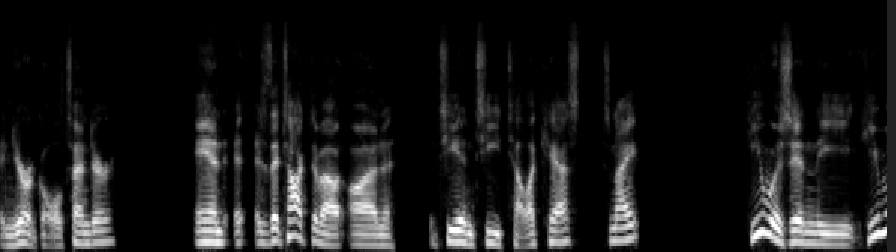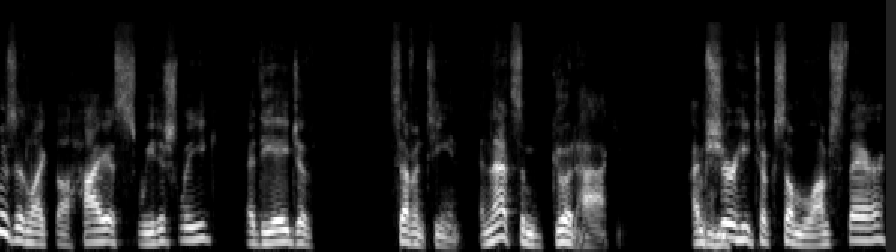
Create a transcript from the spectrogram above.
and you're a goaltender, and as they talked about on the TNT telecast tonight, he was in the he was in like the highest Swedish league at the age of 17, and that's some good hockey. I'm mm-hmm. sure he took some lumps there.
